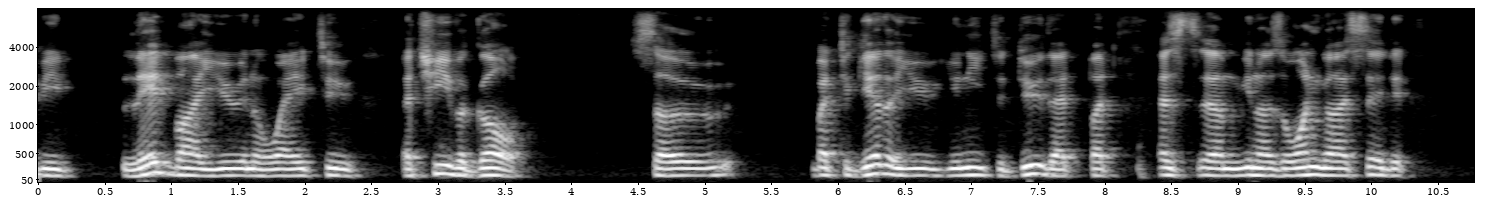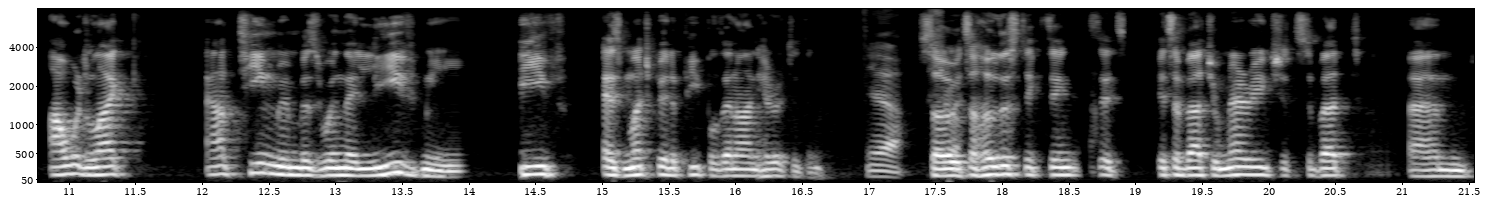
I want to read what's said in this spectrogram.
be led by you in a way to achieve a goal. So, but together you you need to do that. But as um, you know, as the one guy said, I would like our team members when they leave me leave as much better people than I inherited them. Yeah. So sure. it's a holistic thing. It's it's about your marriage. It's about um,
